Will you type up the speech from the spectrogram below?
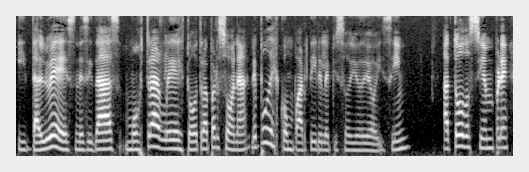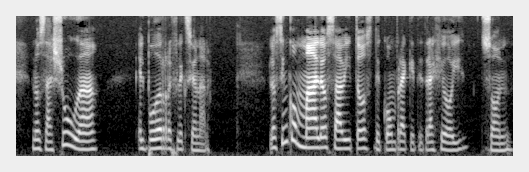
y tal vez necesitas mostrarle esto a otra persona, le puedes compartir el episodio de hoy, ¿sí? A todos siempre nos ayuda el poder reflexionar. Los cinco malos hábitos de compra que te traje hoy son,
